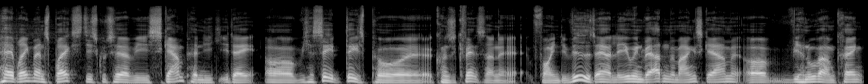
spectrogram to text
Her i Brinkmanns Brix diskuterer vi skærmpanik i dag, og vi har set dels på øh, konsekvenserne for individet af at leve i en verden med mange skærme, og vi har nu været omkring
